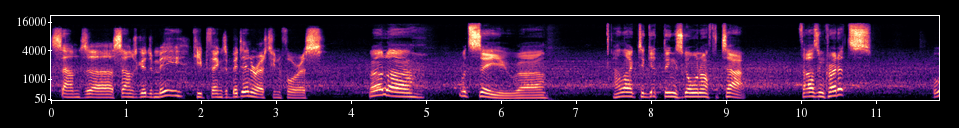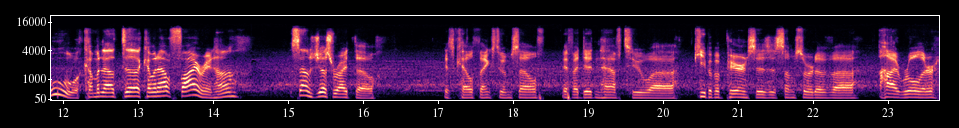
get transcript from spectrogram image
Sounds uh sounds good to me. Keep things a bit interesting for us. Well, uh what say you? Uh, I like to get things going off the top. Thousand credits? Ooh, coming out, uh, coming out firing, huh? Sounds just right, though. Is Kel thanks to himself. If I didn't have to uh, keep up appearances as some sort of uh, high roller,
